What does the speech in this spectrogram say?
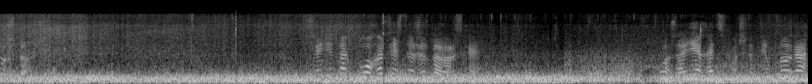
Ну что, все не так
